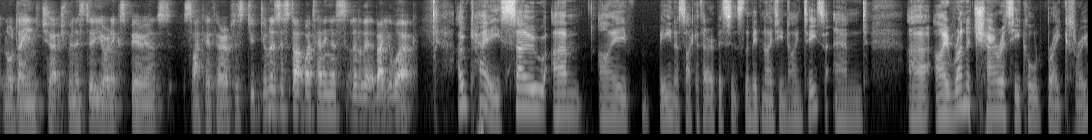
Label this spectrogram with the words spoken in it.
an ordained church minister, you're an experienced psychotherapist. Do you, do you want to just start by telling us a little bit about your work? Okay, so um, I've been a psychotherapist since the mid 1990s, and uh, I run a charity called Breakthrough.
